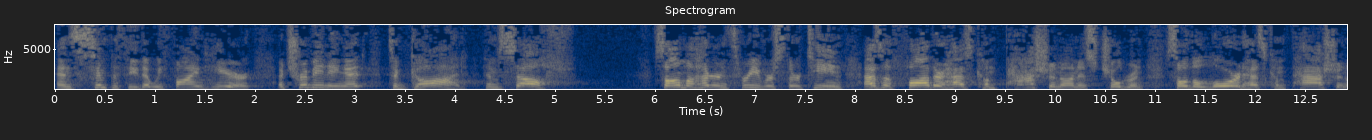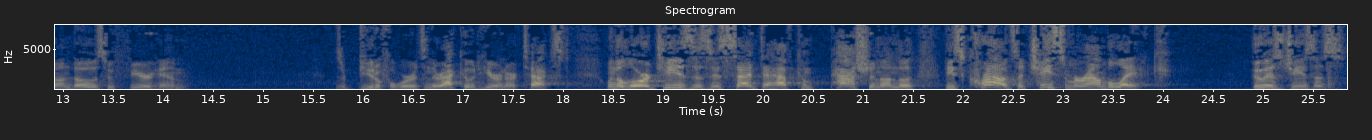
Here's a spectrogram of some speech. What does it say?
and sympathy that we find here, attributing it to God Himself. Psalm 103 verse 13, as a father has compassion on his children, so the Lord has compassion on those who fear Him. Those are beautiful words and they're echoed here in our text. When the Lord Jesus is said to have compassion on the, these crowds that chase Him around the lake. Who is Jesus?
